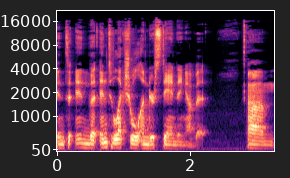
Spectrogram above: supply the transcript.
into, in the intellectual understanding of it. Um,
